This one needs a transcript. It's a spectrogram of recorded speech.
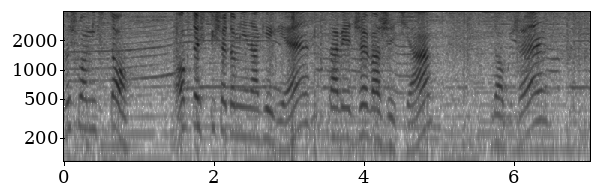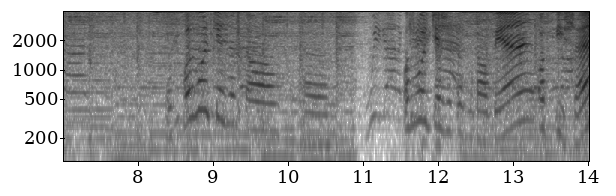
Wyszło mi 100. O, ktoś pisze do mnie na GG w sprawie drzewa życia. Dobrze. Więc pozwólcie, że to... E, pozwólcie, że to zrobię. Odpiszę.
